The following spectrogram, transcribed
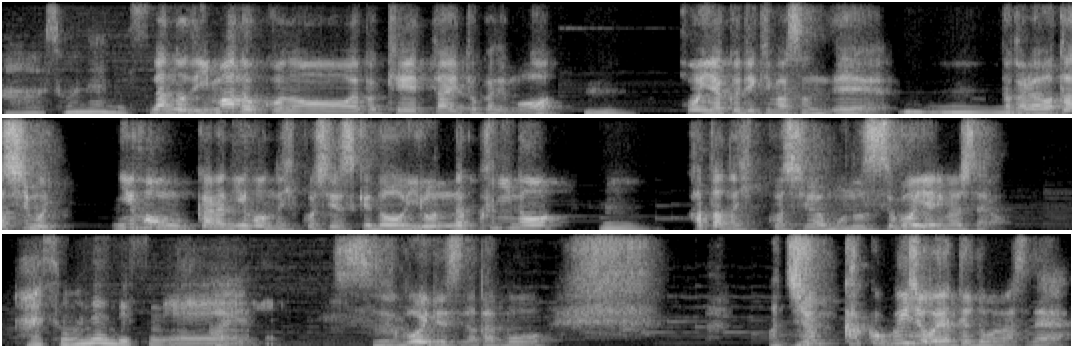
ああ、そうなんですね。なので今のこのやっぱ携帯とかでもうん、翻訳できますんでうんうんうん。だから私も日本から日本の引っ越しですけどいろんな国のうん、方の引っ越しはものすごいやりましたよ。あそうなんですね。はいすごいです。だからもうまあ10カ国以上はやってると思いますね。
